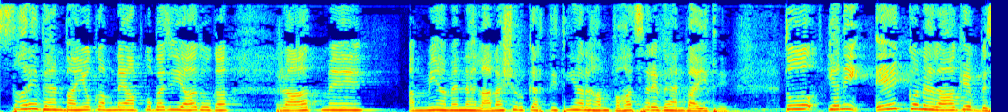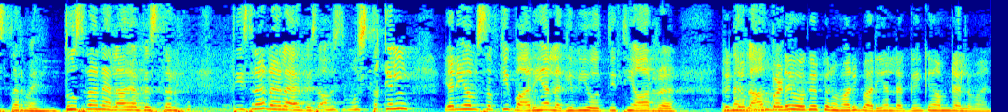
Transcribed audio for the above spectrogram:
सारे बहन भाइयों को हमने आपको बाजी याद होगा। रात में अम्मी हमें नहलाना शुरू करती थी और हम बहुत सारे बहन भाई थे। तो यानी एक को नहला के बिस्तर में दूसरा नहलाया बिस्तर में तीसरा नहलाया बिस्तर और मुस्तकिल यानी हम सबकी बारियाँ लगी हुई होती थी और नहला जब हम बड़े हो गए फिर हमारी बारियाँ लग गई कि हम नहलवाएँ।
